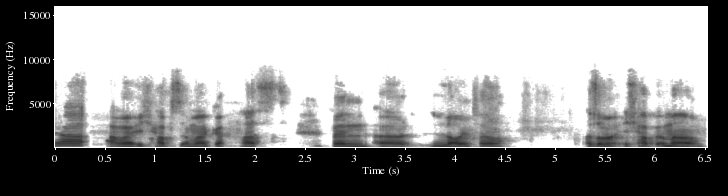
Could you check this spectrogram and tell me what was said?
Ja. Aber ich hab's immer gehasst, wenn äh, Leute, also ich habe immer,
